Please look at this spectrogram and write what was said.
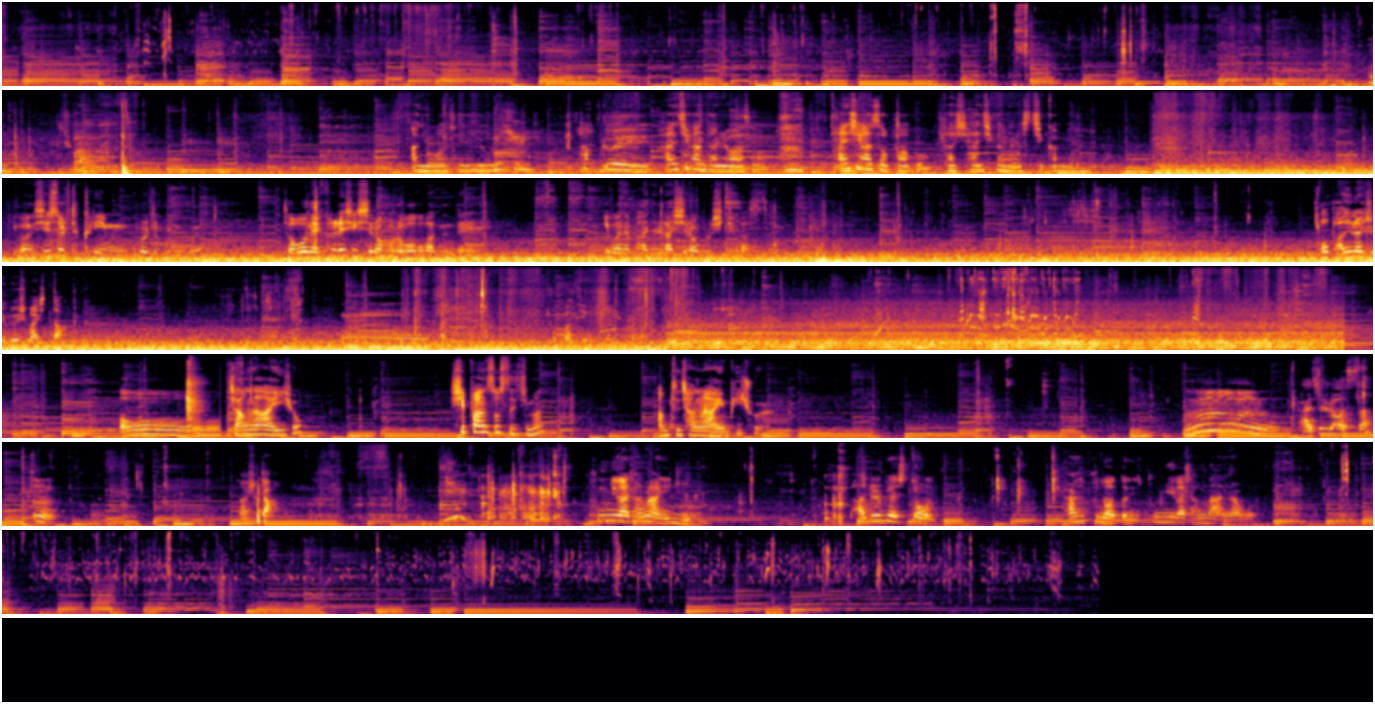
안녕하세요. 요즘 학교에 1시간 달려와서 1시간 수업하고 다시 1시간 달려서 집 갑니다. 이건 시솔트 크림 콜드브루고요. 저번에 클래식 시럽으로 먹어봤는데 이번엔 바닐라 시럽으로 시켜봤어요. 어 바닐라 시럽 훨씬 맛있다. 장난 아니죠? 시판 소스지만 아무튼 장난 아닌 비주얼. 음, 바질 넣었어? 응, 맛있다. 풍미가 장난 아니지. 바질 페스토 한 스푼 넣었더니 풍미가 장난 아니라고.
